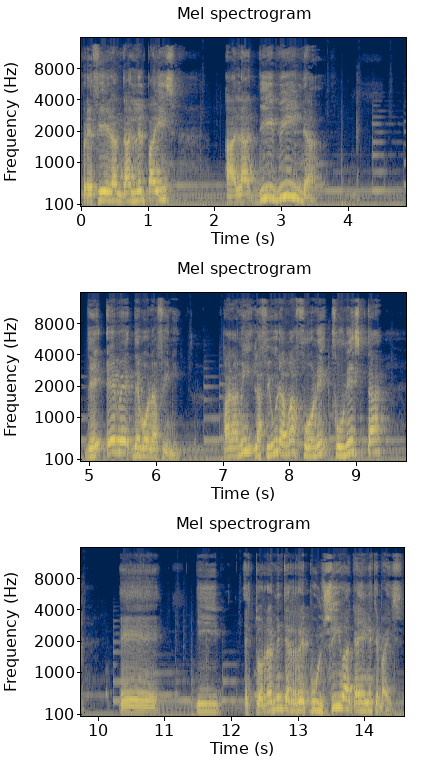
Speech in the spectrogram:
prefieran darle el país a la divina de Eve de Bonafini. Para mí, la figura más funesta eh, y esto realmente repulsiva que hay en este país.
